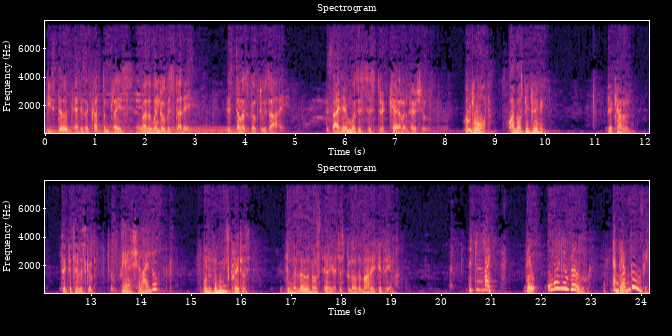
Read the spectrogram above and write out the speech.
he stood at his accustomed place by the window of his study, his telescope to his eye. Beside him was his sister, Caroline Herschel. Good Lord, I must be dreaming. Here, Caroline, take the telescope. Where shall I look? One of the moon's craters. It's in the lowermost area, just below the Mare Imbrium. Little lights. They're all in a row, and they're moving.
